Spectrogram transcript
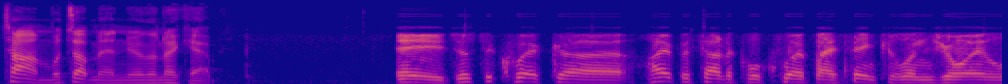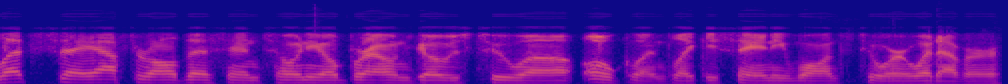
Tom, what's up, man? You're on the nightcap. Hey, just a quick uh, hypothetical clip I think you'll enjoy. Let's say after all this, Antonio Brown goes to uh, Oakland, like he's saying he wants to or whatever.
